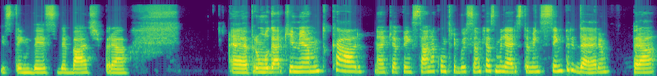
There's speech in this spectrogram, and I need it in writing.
estender esse debate para é, para um lugar que me é muito caro, né, que é pensar na contribuição que as mulheres também sempre deram para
